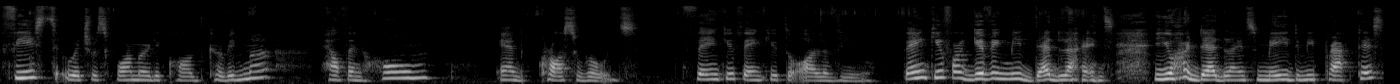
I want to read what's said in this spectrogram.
Feast, which was formerly called Kerygma, Health and Home, and Crossroads. Thank you, thank you to all of you. Thank you for giving me deadlines. Your deadlines made me practice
